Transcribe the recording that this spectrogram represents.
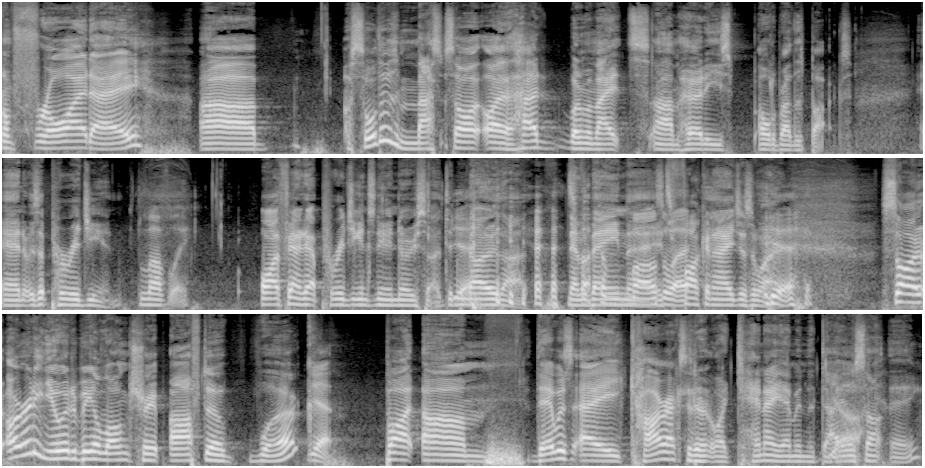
on Friday, uh, I saw there was a massive. So I, I had one of my mates um, heard his older brother's bucks, and it was at Peregian. lovely. I found out Peregian's near Noosa. Didn't Yeah. know that. it's Never fucking been there. miles It's away. fucking ages away. Yeah, So I already knew it'd be a long trip after work. yeah. But um, there was a car accident at like 10 a.m. in the day or something.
